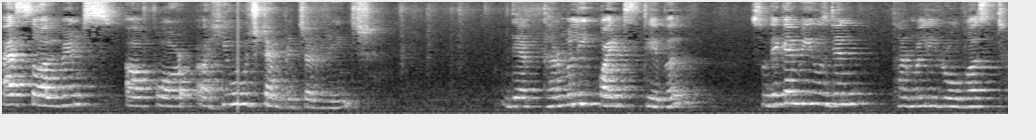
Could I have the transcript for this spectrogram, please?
as solvents uh, for a huge temperature range. They are thermally quite stable so they can be used in thermally robust,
